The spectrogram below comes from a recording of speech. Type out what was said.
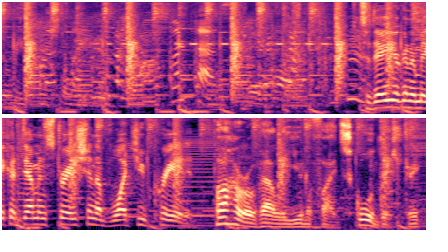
for me personally, Today you're going to make a demonstration of what you've created. Pajaro Valley Unified School District,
